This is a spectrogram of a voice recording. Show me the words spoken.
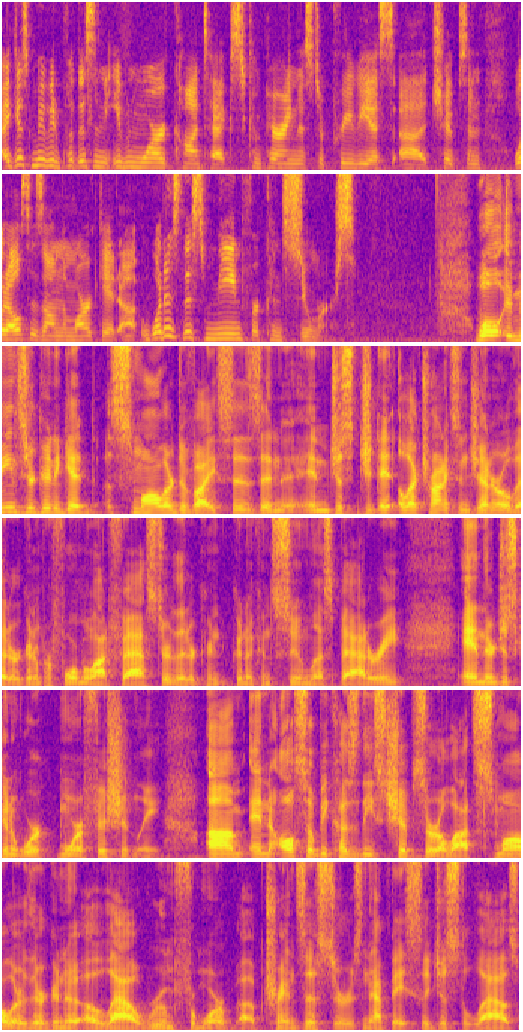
I guess maybe to put this in even more context, comparing this to previous uh, chips and what else is on the market, uh, what does this mean for consumers? Well, it means you're going to get smaller devices and, and just electronics in general that are going to perform a lot faster, that are going to consume less battery and they're just going to work more efficiently. Um, and also because these chips are a lot smaller, they're going to allow room for more uh, transistors, and that basically just allows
